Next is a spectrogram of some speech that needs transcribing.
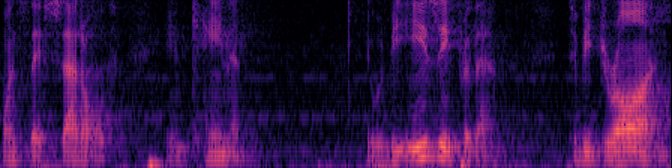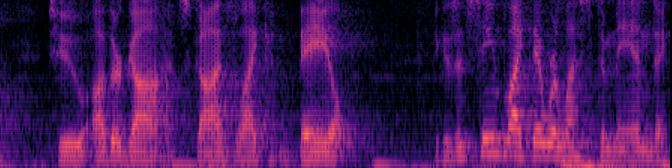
once they settled in Canaan. It would be easy for them to be drawn to other gods, gods like Baal, because it seemed like they were less demanding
